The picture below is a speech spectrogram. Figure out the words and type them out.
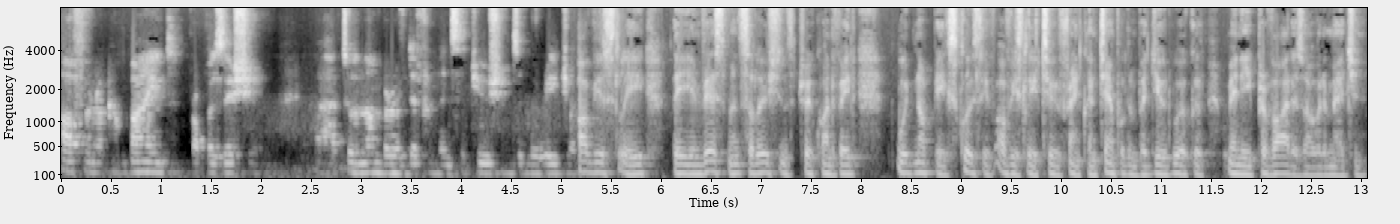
offer a combined proposition uh, to a number of different institutions in the region. Obviously, the investment solutions through Quantifeed would not be exclusive, obviously, to Franklin Templeton, but you would work with many providers, I would imagine.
